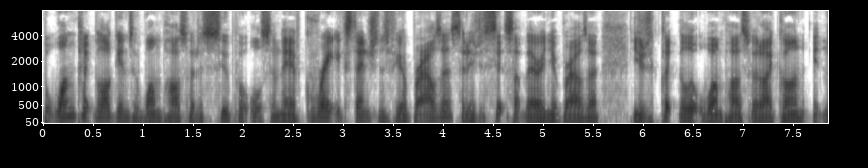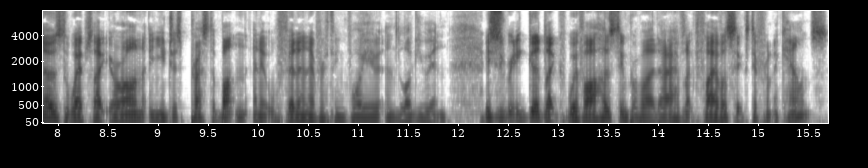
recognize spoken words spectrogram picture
But one click logins with 1Password are super awesome. They have great extensions for your browser, so it just sits up there in your browser. You just click the little 1Password icon, it knows the website you're on, and you just press the button and it will fill in everything for you and log you in. This is really good. Like with our hosting provider, I have like five or six different accounts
